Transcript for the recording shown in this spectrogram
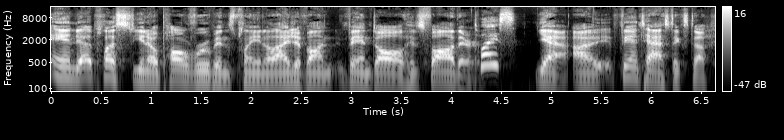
and uh, plus, you know, Paul Reubens playing Elijah Von Van Dahl, his father. Twice. Yeah, uh, fantastic stuff.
